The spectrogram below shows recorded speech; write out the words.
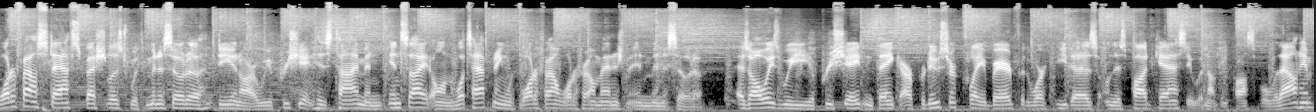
waterfowl staff specialist with Minnesota DNR. We appreciate his time and insight on what's happening with waterfowl and waterfowl management in Minnesota. As always, we appreciate and thank our producer, Clay Baird, for the work he does on this podcast. It would not be possible without him.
